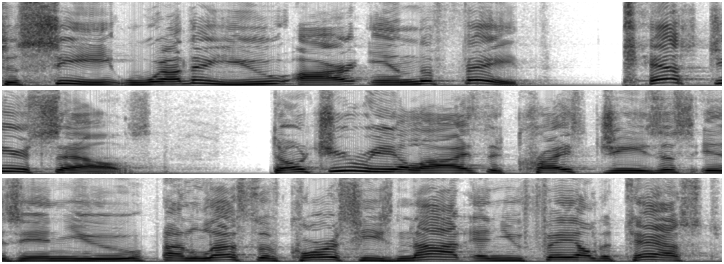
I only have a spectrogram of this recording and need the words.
to see whether you are in the faith. Test yourselves. Don't you realize that Christ Jesus is in you? Unless, of course, he's not and you fail the test.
